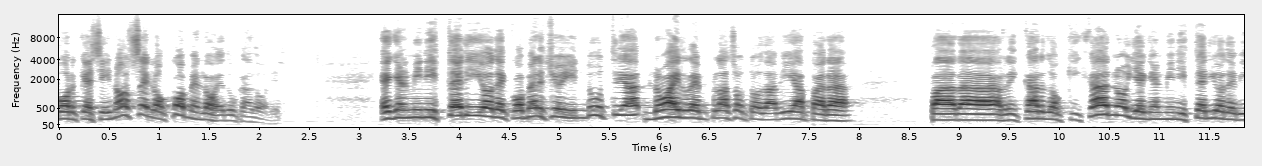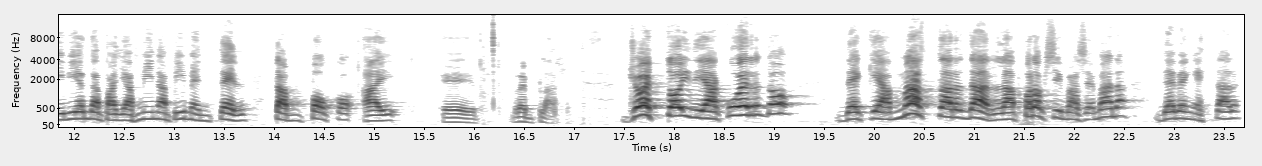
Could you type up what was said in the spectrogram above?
porque si no se lo comen los educadores. En el Ministerio de Comercio e Industria no hay reemplazo todavía para, para Ricardo Quijano y en el Ministerio de Vivienda para Yasmina Pimentel tampoco hay eh, reemplazo. Yo estoy de acuerdo de que a más tardar la próxima semana deben estar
